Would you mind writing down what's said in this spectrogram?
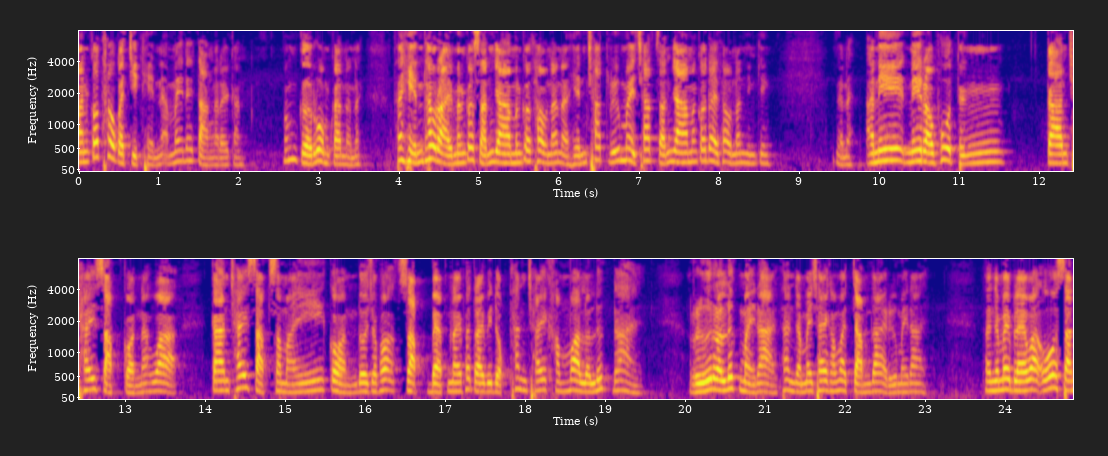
มันก็เท่ากับจิตเห็นนะไม่ได้ต่างอะไรกันมันเกิดร่วมกันนะนะถ้าเห็นเท่าไหร่มันก็สัญญามันก็เท่านั้นอะเห็นชัดหรือไม่ชัดสัญญามันก็ได้เท่านั้นจริงๆเนี่ยนะอันนี้นี่เราพูดถึงการใช้ศัพท์ก่อนนะว่า การใช้ศัพท์สมัยก่อน โดยเฉพาะศัพท์แบบในพระไตรปิฎกท่านใช้คำว่าระลึกได้ หรือระลึกไม่ได้ ท่านจะไม่ใช้คำว่าจำได้หรือไม่ได้ ท่านจะไม่แปลว่า โอ้สัน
